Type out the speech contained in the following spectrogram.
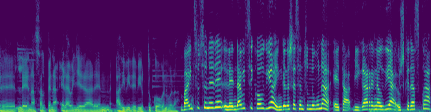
eh, lehen azalpena erabileraren adibide bihurtuko genuela. Bain zuzen ere, lehendabiziko audioa ingelesez entzun duguna eta bigarren audioa euskerazkoa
